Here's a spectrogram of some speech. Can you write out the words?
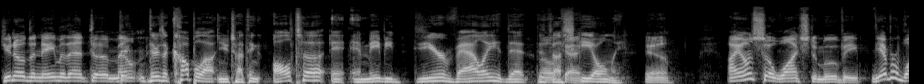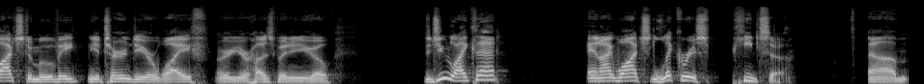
Do you know the name of that uh, mountain? There's a couple out in Utah. I think Alta and, and maybe Deer Valley that that's Okay. ski only. Yeah. I also watched a movie. You ever watched a movie? You turn to your wife or your husband and you go, Did you like that? And I watched Licorice Pizza. Um,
